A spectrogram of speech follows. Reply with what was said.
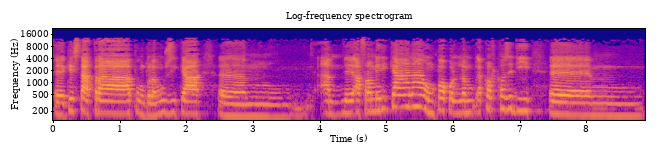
eh, che sta tra appunto la musica ehm, am- eh, afroamericana, un po' con la- qualcosa di ehm,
